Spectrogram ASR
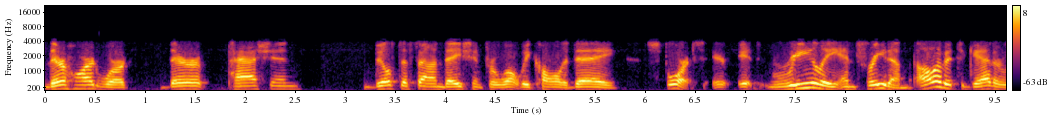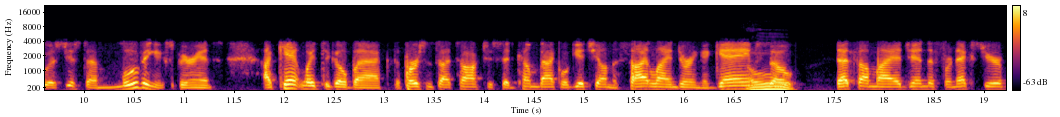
their hard work, their passion, built a foundation for what we call today sports. It, it really and freedom, all of it together was just a moving experience. I can't wait to go back. The persons I talked to said, "Come back, we'll get you on the sideline during a game." Oh. So that's on my agenda for next year.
